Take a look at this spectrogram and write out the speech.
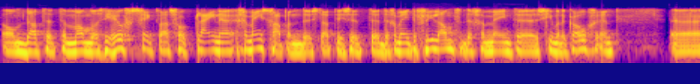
omdat het een man was die heel geschikt was voor kleine gemeenschappen. Dus dat is het, de gemeente Vlieland, de gemeente Schiermonnikoog en uh,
